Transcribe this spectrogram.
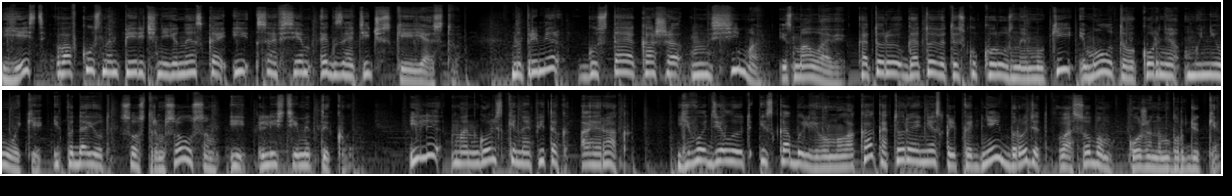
Есть во вкусном перечне ЮНЕСКО и совсем экзотические яства – Например, густая каша мсима из Малави, которую готовят из кукурузной муки и молотого корня маниоки и подают с острым соусом и листьями тыквы. Или монгольский напиток айрак. Его делают из кобыльего молока, которое несколько дней бродит в особом кожаном бурдюке.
